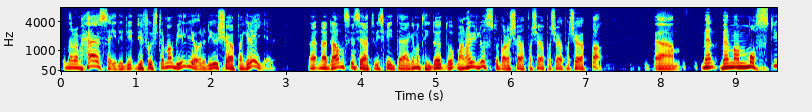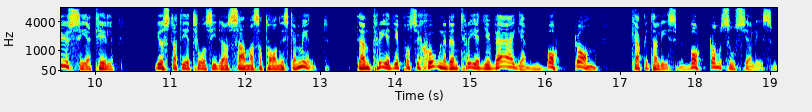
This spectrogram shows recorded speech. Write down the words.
Och när de här säger det, det, det första man vill göra det är att köpa grejer. När, när dansken säger att vi ska inte äga någonting, då, då, man har ju lust att bara köpa, köpa, köpa, köpa. Um, men, men man måste ju se till just att det är två sidor av samma sataniska mynt. Den tredje positionen, den tredje vägen, bortom kapitalism, bortom socialism.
